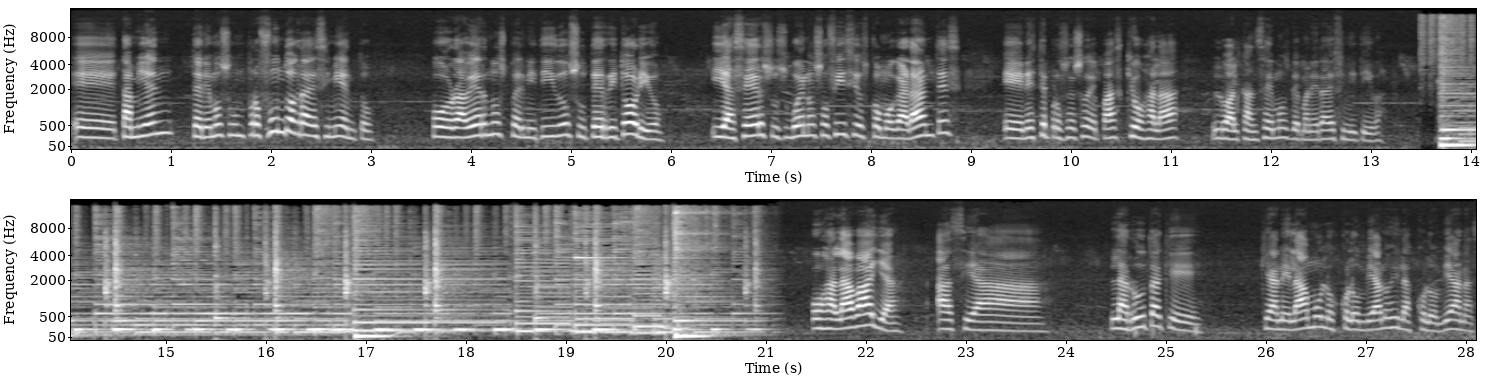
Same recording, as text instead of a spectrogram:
Eh, también tenemos un profundo agradecimiento por habernos permitido su territorio y hacer sus buenos oficios como garantes en este proceso de paz que ojalá lo alcancemos de manera definitiva. Ojalá vaya hacia la ruta que, anhelamos los colombianos y las colombianas,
